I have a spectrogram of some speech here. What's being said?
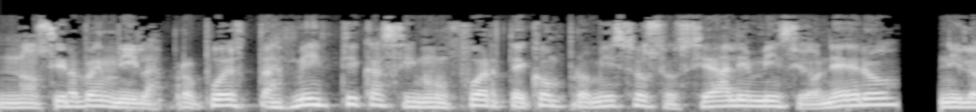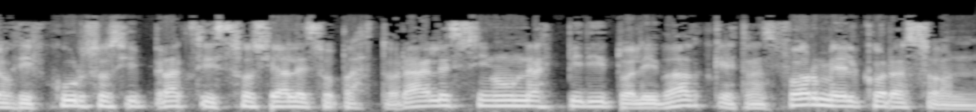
no sirven ni las propuestas místicas sin un fuerte compromiso social y misionero, ni los discursos y praxis sociales o pastorales sin una espiritualidad que transforme el corazón.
